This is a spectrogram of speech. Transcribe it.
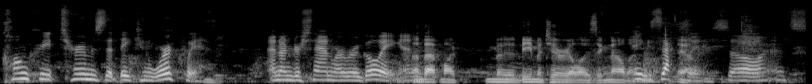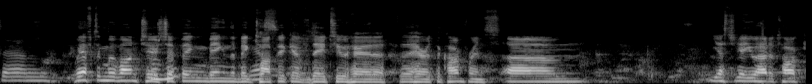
concrete terms that they can work with and understand where we're going. And that might be materializing now then. Exactly. Yeah. So it's um, We have to move on to shipping being the big Mm-hmm. Yes. topic of day two here at the, here at the conference. Um, yesterday you had a talk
